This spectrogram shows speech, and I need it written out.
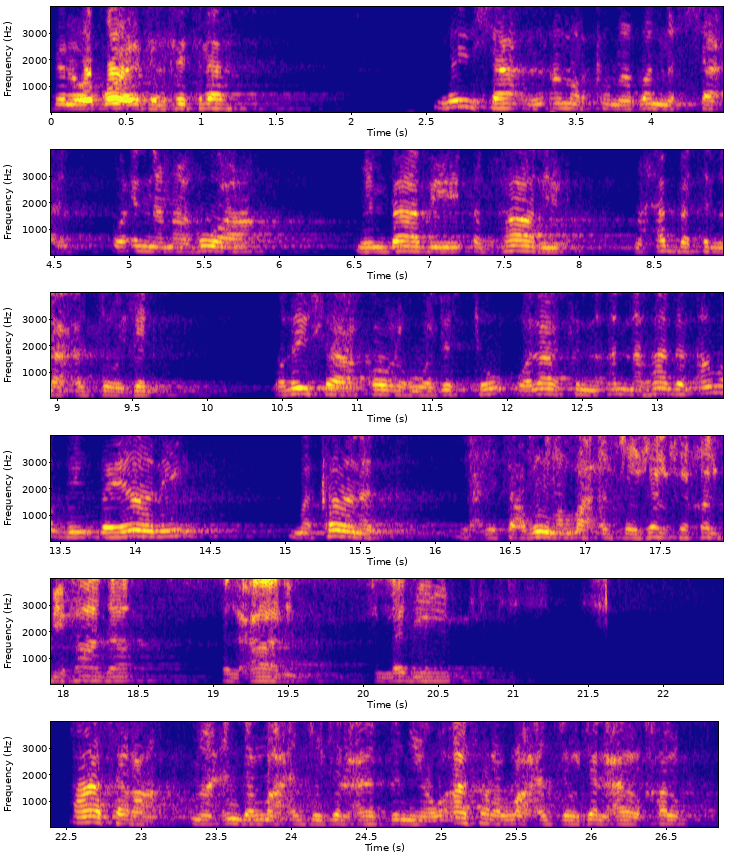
بالوقوع في الفتنة؟ ليس الأمر كما ظن السائل وإنما هو من باب إظهار محبة الله عز وجل. وليس قوله وددت ولكن أن هذا الأمر ببيان مكانة يعني تعظيم الله عز وجل في قلب هذا العالم الذي آثر ما عند الله عز وجل على الدنيا وآثر الله عز وجل على الخلق.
